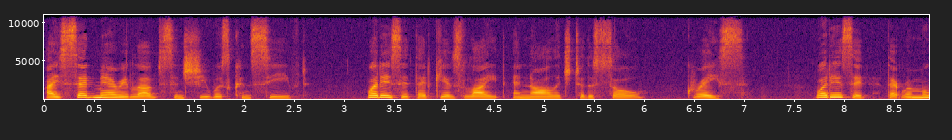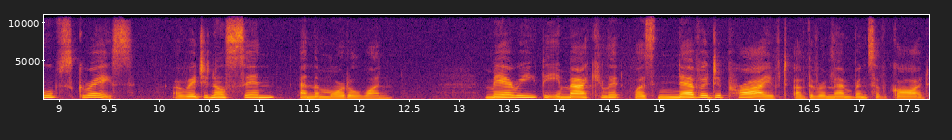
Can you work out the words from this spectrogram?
I said Mary loved since she was conceived. What is it that gives light and knowledge to the soul? grace. What is it that removes grace, original sin, and the mortal one? Mary the Immaculate was never deprived of the remembrance of God,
